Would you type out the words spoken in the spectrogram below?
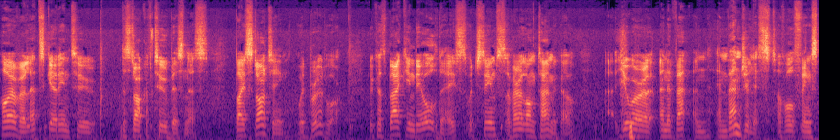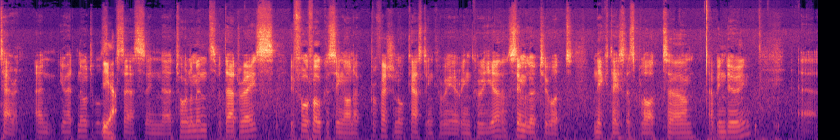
However, let's get into the StarCraft 2 business by starting with Brood War. Because back in the old days, which seems a very long time ago, uh, you were an, eva- an evangelist of all things Terran, and you had notable Yeah. success in uh, tournaments with that race before focusing on a professional casting career in Korea, similar to what Nick Tasteless Plott um, have been doing. Uh,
